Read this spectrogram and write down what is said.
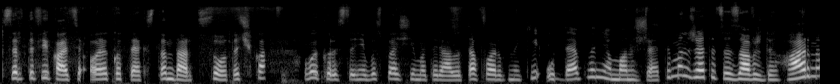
сертифікація ОЕКОТЕК стандарт соточка, використані безпечні матеріали та фарбники, утеплення, манжети. Манжети це завжди гарно,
